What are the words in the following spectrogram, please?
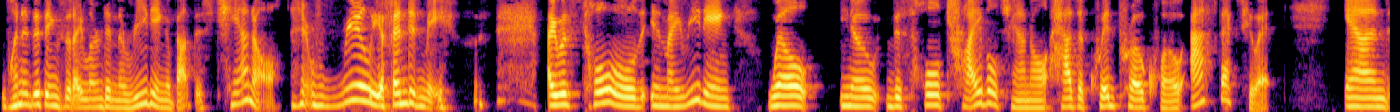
one of the things that I learned in the reading about this channel, it really offended me. I was told in my reading, well, you know, this whole tribal channel has a quid pro quo aspect to it. And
